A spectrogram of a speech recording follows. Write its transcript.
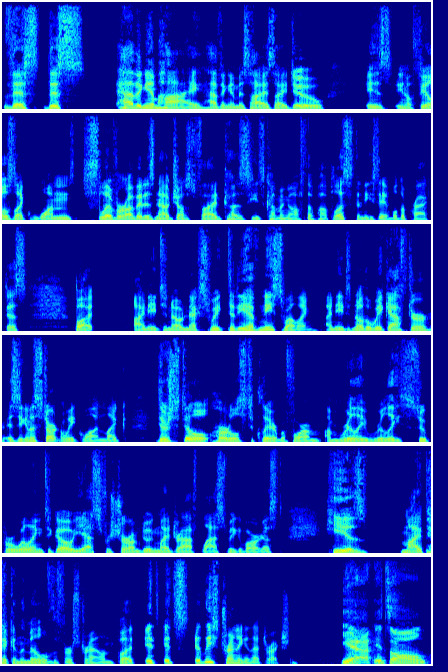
This this having him high, having him as high as I do, is you know feels like one sliver of it is now justified because he's coming off the pup list and he's able to practice, but I need to know next week did he have knee swelling? I need to know the week after is he going to start in week 1? Like there's still hurdles to clear before I'm I'm really really super willing to go. Yes, for sure I'm doing my draft last week of August. He is my pick in the middle of the first round, but it, it's at least trending in that direction. Yeah, it's all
